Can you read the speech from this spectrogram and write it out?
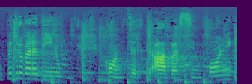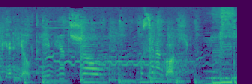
u Petrovaradinu. Koncert ABBA Symphonic Real Tribute Show u sinagogi.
